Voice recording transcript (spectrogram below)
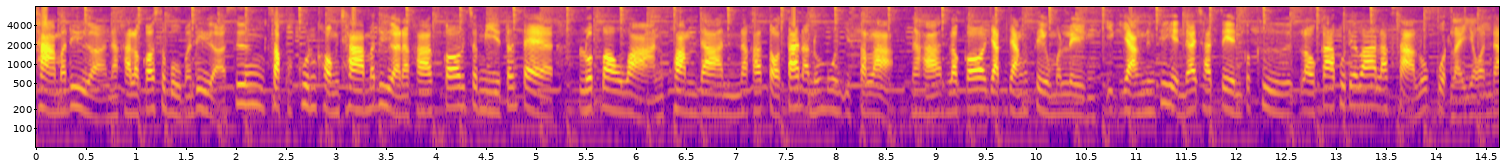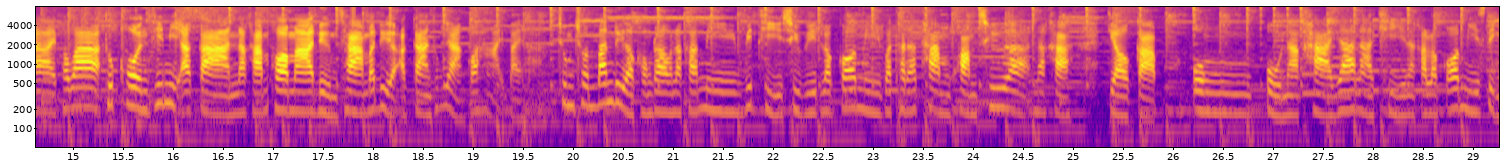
ชามะเดื่อนะคะ แล้วก็สบู่มะเดื่อ ซึ่งสรรพคุณของชามะเดื่อนะคะ ก็จะมีตั้งแต่ลดเบาหวานความดันนะคะ ต่อต้านอนุมูลอิสระนะคะ แล้วก็ยับยั้งเซลล์มะเร็ง อีกอย่างหนึ่งที่เห็นได้ชัดเจนก็คือ เรากล้าพูดได้ว่ารักษาโรคกรดไหลย้อนได้ เพราะว่าทุกคนที่มีอาการนะคะ พอมาดื่มชามะเดื่ออาการทุกอย่างก็หายไปค่ะ ชุมชนบ้านเดือของเรานะคะ มีวิถีชีวิตแล้วก็มีวัฒนธรรมความเชื่อนะคะ เกี่ยวกับองค์ปู่นาคาย่านาคีนะคะ แล้วก็มีสิ่ง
